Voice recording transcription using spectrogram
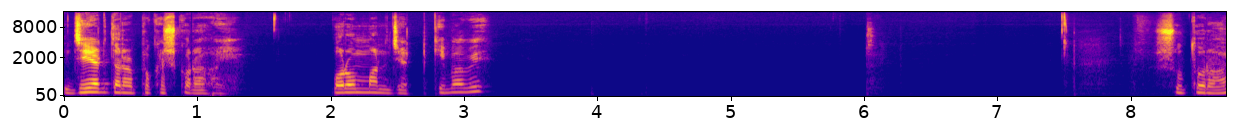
জেড দ্বারা প্রকাশ করা হয়। পরম মান জেড কীভাবে? সুতরাং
